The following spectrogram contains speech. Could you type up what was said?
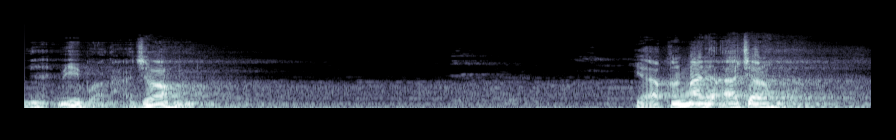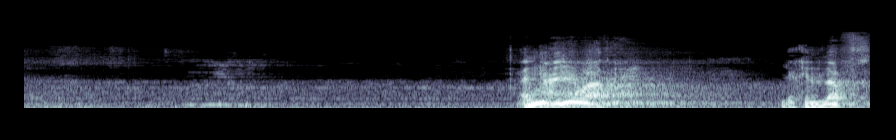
ما واضح أجراهم يا أقل ما أجرهم؟ المعنى واضح لكن اللفظ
